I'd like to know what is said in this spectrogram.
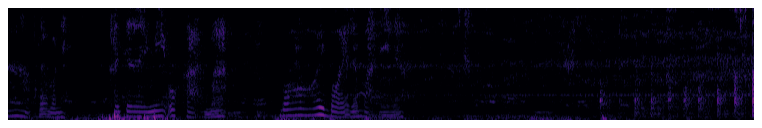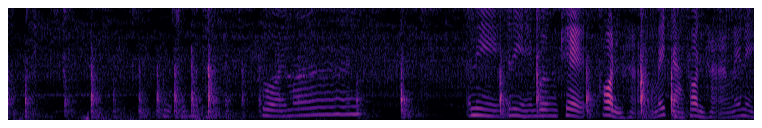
นาคแล้ววันนี้ใครจะได้มีโอกาสมาบ่อยๆแล้วบ้านนี้นะ สุขมาถามสวยไหมอันนี้ อันนี้ให้เบิ่งแค่ท่อนหางได้จากท่อนหางได้นี่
